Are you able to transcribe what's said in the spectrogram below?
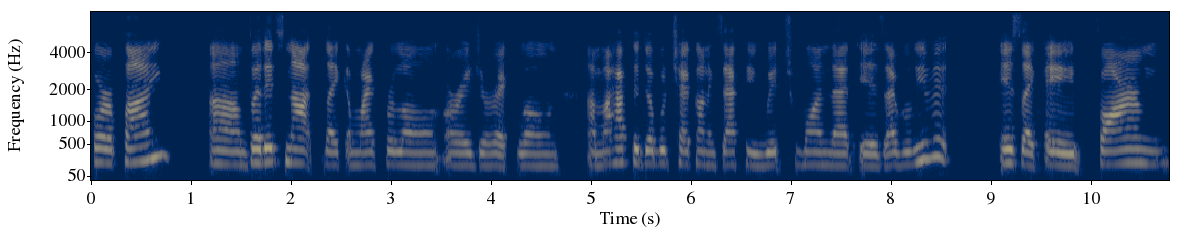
for applying um, but it's not like a microloan or a direct loan um, I have to double check on exactly which one that is. I believe it is like a farm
